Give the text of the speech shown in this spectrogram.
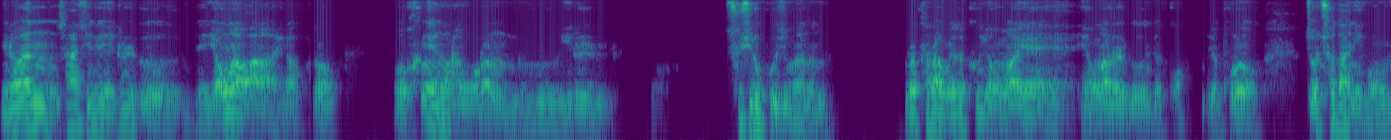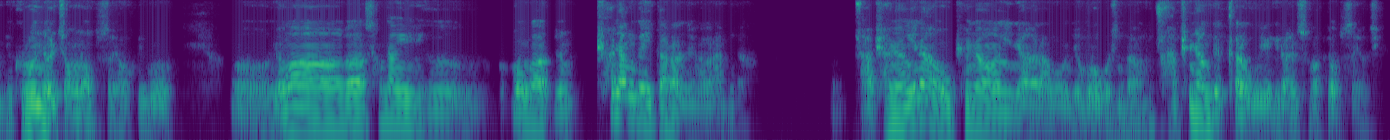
이러한 사실을 그, 영화화 해갖고, 뭐 흥행을 하고 라는 그 일을 수시로 보지만은, 그렇다라고 해서 그 영화에, 영화를 그, 이제 꼭, 이제 보러 쫓아다니고, 그런 열정은 없어요. 그리고, 어, 영화가 상당히 그, 뭔가 좀 편향돼 있다라는 생각을 합니다. 좌편향이나 우편향이냐라고 이제 물어보신다면 좌편향됐다라고 얘기를 할 수밖에 없어요. 지금.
